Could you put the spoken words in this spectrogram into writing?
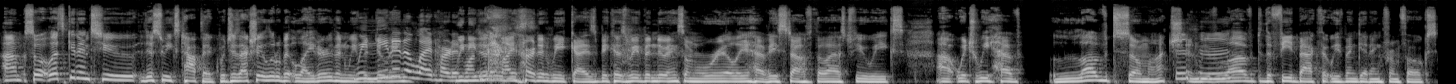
Um, so let's get into this week's topic, which is actually a little bit lighter than we've We been doing. We needed a lighthearted we one. needed a guys. lighthearted week, guys, because we've been doing some really heavy stuff the last few weeks, uh, which we have loved so much, and we've Mm-hmm. loved the feedback that we've been getting from folks.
